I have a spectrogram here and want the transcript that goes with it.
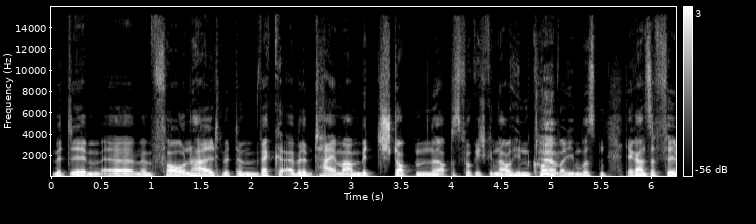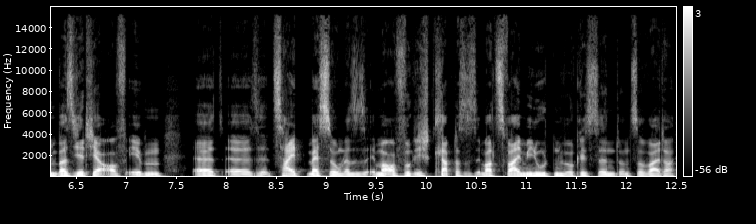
mit dem, äh, mit dem Phone halt, mit dem Weck, äh, mit dem Timer mitstoppen, ne, ob das wirklich genau hinkommt, ja. weil die mussten, der ganze Film basiert ja auf eben äh, äh, Zeitmessung, dass es immer auch wirklich klappt, dass es immer zwei Minuten wirklich sind und so weiter.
